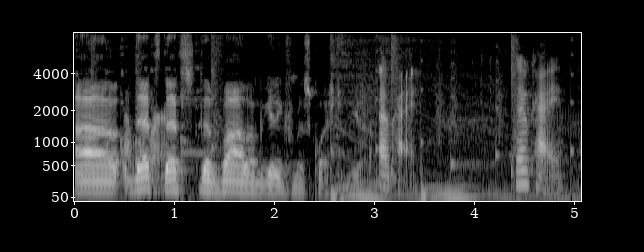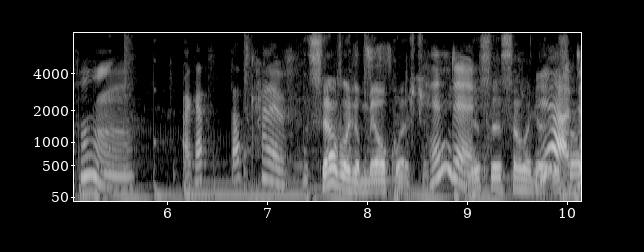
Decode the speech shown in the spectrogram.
Uh, that's that's the vibe I'm getting from this question. Yeah. Okay. Okay. Hmm. I guess that's kind of. It sounds like a male question. Dependent. This, this sounds like a yeah, sounds,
